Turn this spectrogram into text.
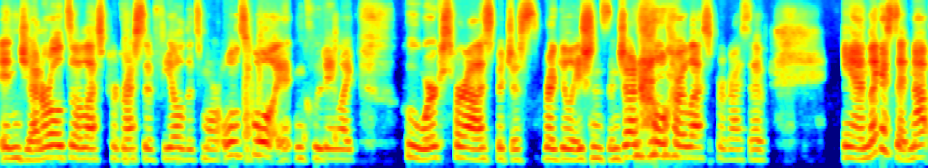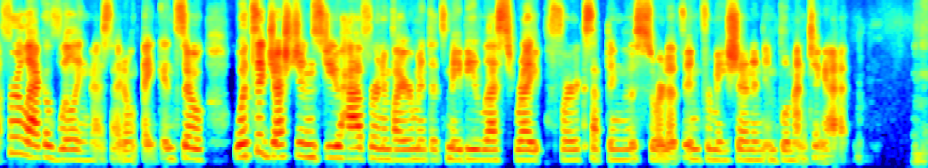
in general, it's a less progressive field. It's more old school, including like who works for us, but just regulations in general are less progressive. And like I said, not for a lack of willingness, I don't think. And so, what suggestions do you have for an environment that's maybe less ripe for accepting this sort of information and implementing it?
